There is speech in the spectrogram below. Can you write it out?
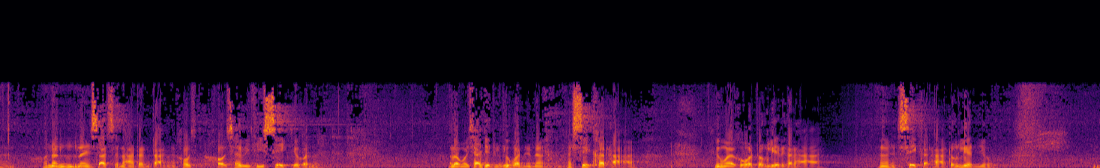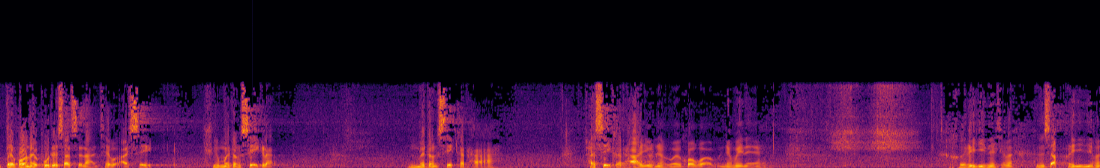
นะเพราะนั้นในศาสนาต่างๆเขาเขาใช้วิธีเสกเยอะก่อนนะเรามาใช้จนถึงทุกวันนี้นะเสกคาถา คือหมายความว่าต้องเรียนคาถาเสกคาถาต้องเรียนอยู่ แต่พอในพุทธศาสนาใช้ว่าอาเสกคือไม่ต้องเสกละ ไม่ต้องเสกคาถา ถ้าเสกคาถาอยู่เนี่ยหมายความว่ามันยังไม่แน่ เคยได้ยินใช่ไหมนันสักได้ยินใช่ไหม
